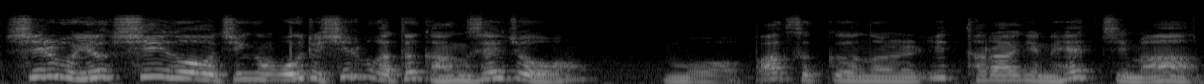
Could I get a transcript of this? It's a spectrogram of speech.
실버 역시도 지금 오히려 실버가 더 강세죠. 뭐 박스권을 이탈하기는 했지만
